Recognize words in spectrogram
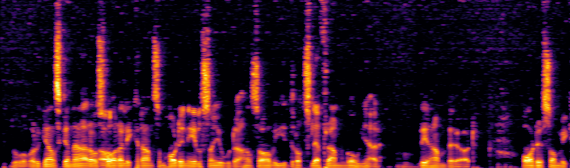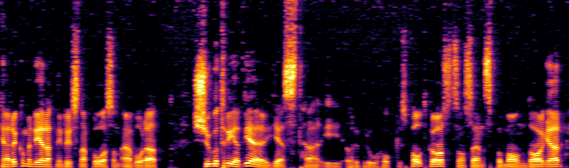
Då var du ganska nära att svara ja. likadant som Hardy Nilsson gjorde. Han sa av idrottsliga framgångar blir han berörd. Hardy som vi kan rekommendera att ni lyssnar på som är våra 23 gäst här i Örebro Hockeys podcast som sänds på måndagar.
